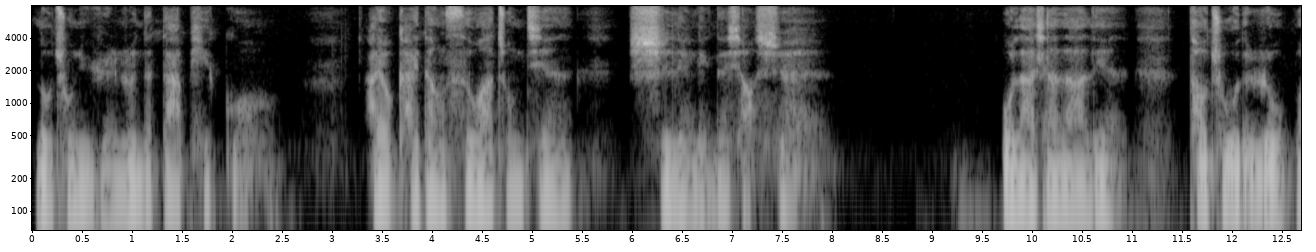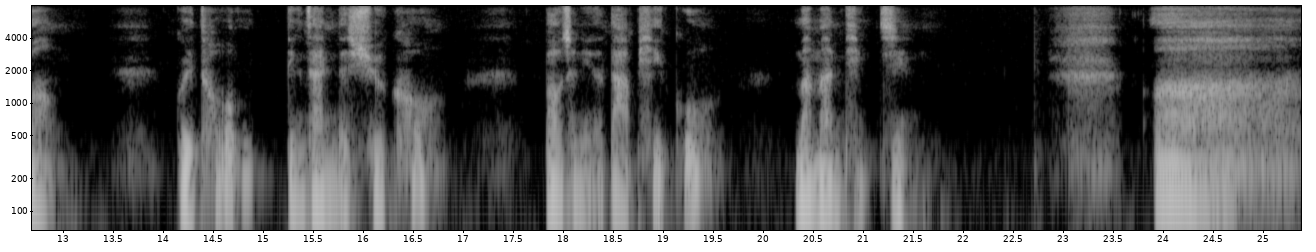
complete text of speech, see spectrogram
露出你圆润的大屁股，还有开裆丝袜中间湿淋淋的小穴。我拉下拉链，掏出我的肉棒，龟头顶在你的穴口，抱着你的大屁股。慢慢挺进，啊！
